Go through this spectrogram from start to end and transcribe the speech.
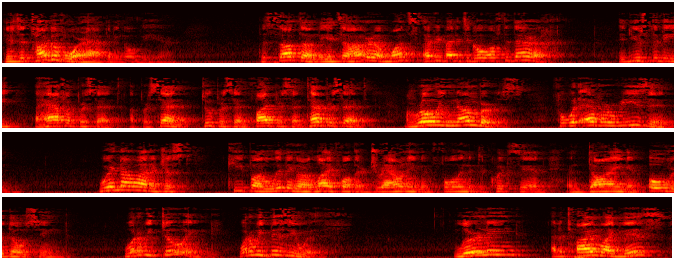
There's a tug of war happening over here. The Satan, the Yetzer wants everybody to go off the derech. It used to be a half a percent, a percent, two percent, five percent, ten percent, growing numbers for whatever reason. We're not allowed to just keep on living our life while they're drowning and falling into quicksand and dying and overdosing. What are we doing? What are we busy with? Learning at a time like this?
